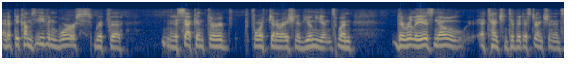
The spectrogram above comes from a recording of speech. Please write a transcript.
And it becomes even worse with the, the second, third, fourth generation of Jungians when there really is no attention to the distinction. And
